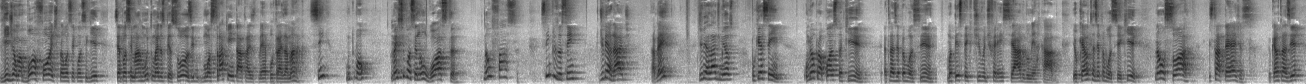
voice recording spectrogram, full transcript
Vídeo é uma boa fonte para você conseguir se aproximar muito mais das pessoas e mostrar quem está é, por trás da marca? Sim, muito bom. Mas se você não gosta, não faça. Simples assim, de verdade, tá bem? De verdade mesmo. Porque assim, o meu propósito aqui é trazer para você uma perspectiva diferenciada do mercado. Eu quero trazer para você aqui não só estratégias, eu quero trazer,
